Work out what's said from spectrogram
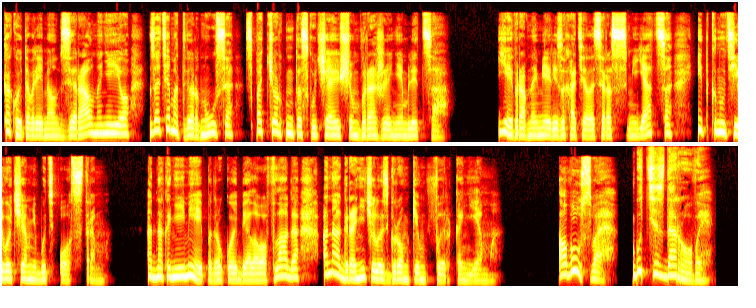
Какое-то время он взирал на нее, затем отвернулся с подчеркнуто скучающим выражением лица. Ей в равной мере захотелось рассмеяться и ткнуть его чем-нибудь острым. Однако, не имея под рукой белого флага, она ограничилась громким фырканьем. «Авусве!» «Будьте здоровы!» —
